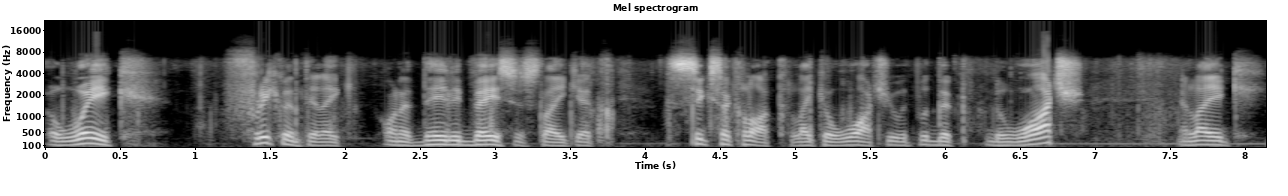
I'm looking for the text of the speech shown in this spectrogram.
awake frequently like on a daily basis like at six o'clock like a watch. You would put the, the watch and like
